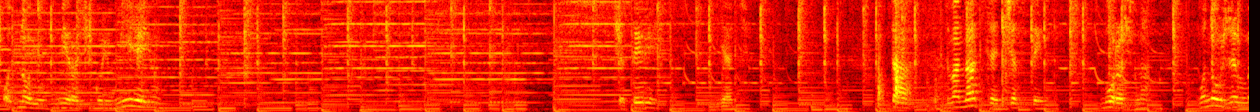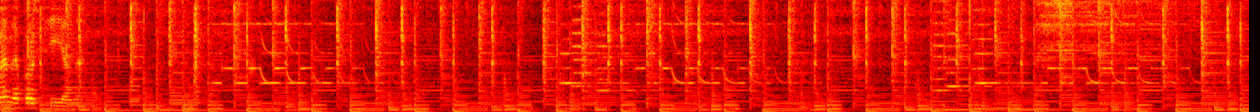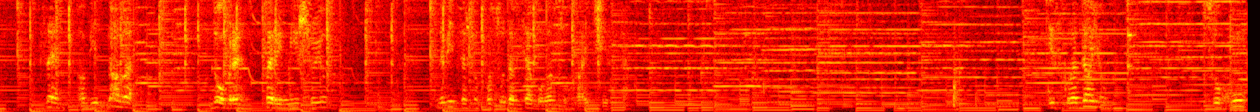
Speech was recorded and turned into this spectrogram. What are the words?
Одною мірочкою міряю. Чотири, п'ять. Та 12 частин борошна. Воно вже в мене просіяне. Все об'єднала, добре перемішую. Дивіться, щоб посуда вся була суха і чиста. І складаю суху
